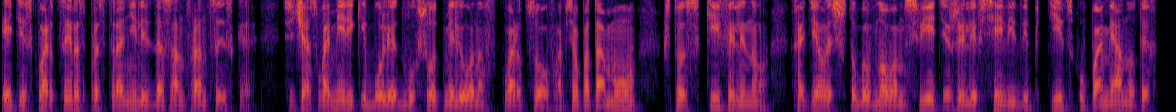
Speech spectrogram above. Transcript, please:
эти скворцы распространились до Сан-Франциско. Сейчас в Америке более 200 миллионов скворцов, а все потому, что Скифелину хотелось, чтобы в Новом Свете жили все виды птиц, упомянутых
